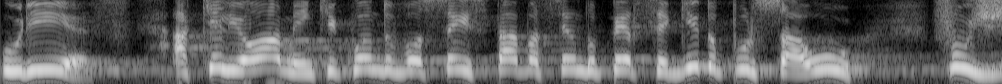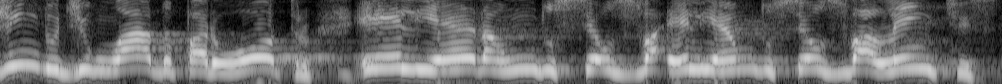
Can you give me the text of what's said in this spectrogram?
Urias, aquele homem que quando você estava sendo perseguido por Saul, fugindo de um lado para o outro, ele era um dos seus, ele é um dos seus valentes,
